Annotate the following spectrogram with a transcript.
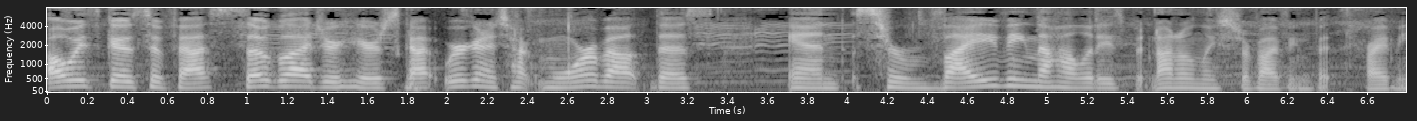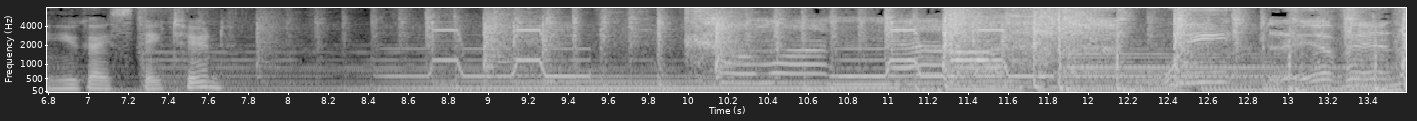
Always goes so fast. So glad you're here, Scott. We're going to talk more about this and surviving the holidays, but not only surviving, but thriving. You guys stay tuned. Come on now, we live in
